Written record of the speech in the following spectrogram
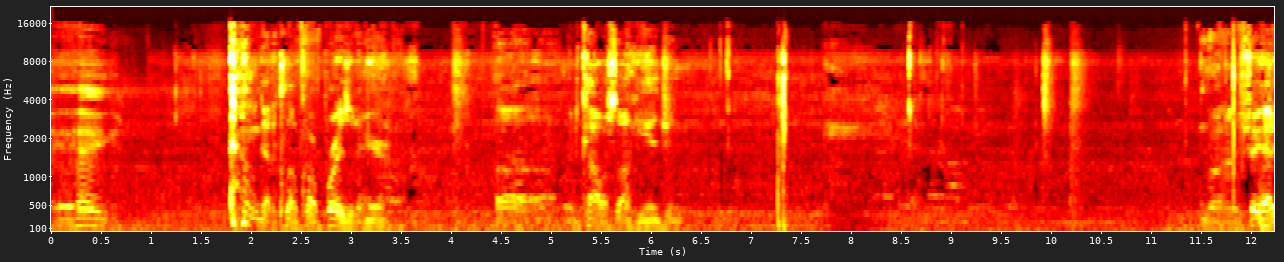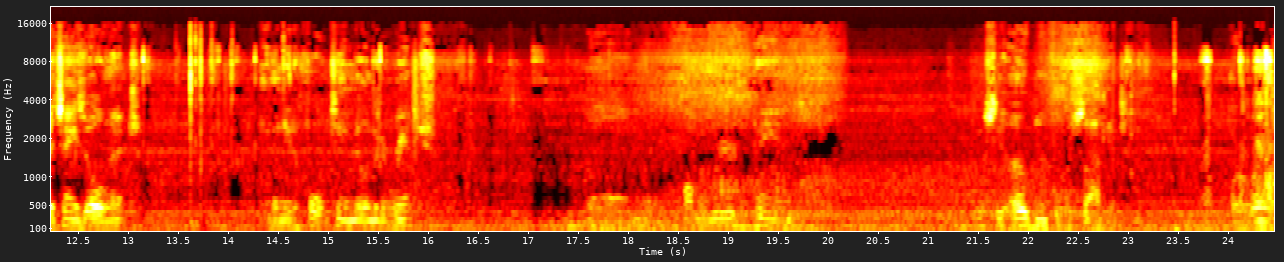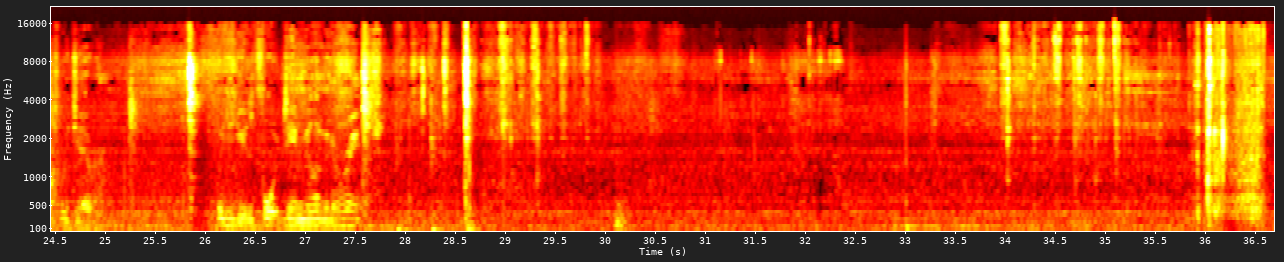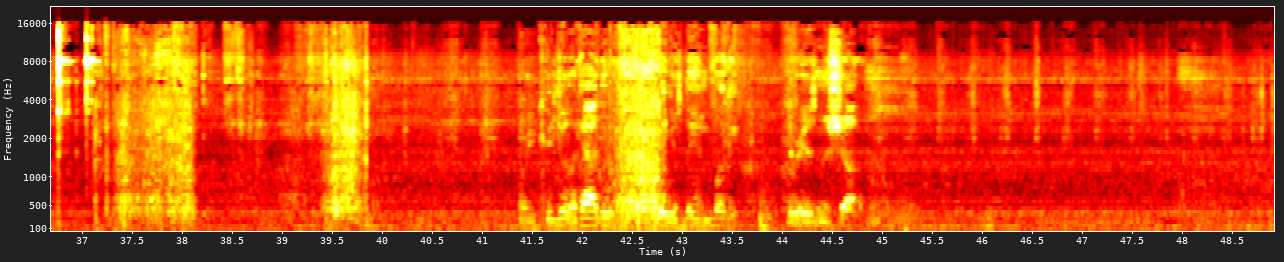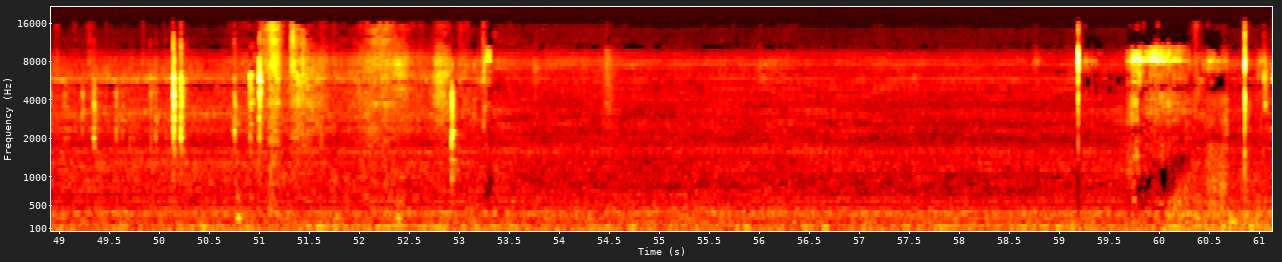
Hey, hey, hey. Got a club car Precedent here uh, with the Kawasaki engine. I'm going to show you how to change the oil in it. You're going to need a 14 millimeter wrench um, on the rear pin. You'll see an opening for a socket or a wrench, whichever. We just use a 14 millimeter wrench. Or you could do like I do, the biggest damn bucket there is in the shop.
